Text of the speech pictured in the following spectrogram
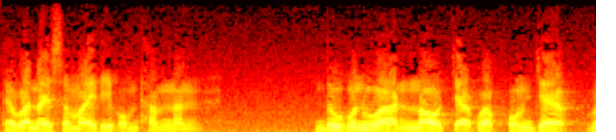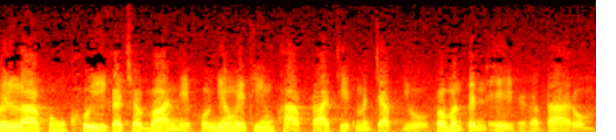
แต่ว่าในสมัยที่ผมทำนั้นดูมันว่านอกจากว่าผมจะเวลาผมคุยกับชาวบ้านเนี่ยผมยังไม่ทิ้งภาพพระจิตมันจับอยู่ เพราะมันเป็นเอกคตารมณ์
